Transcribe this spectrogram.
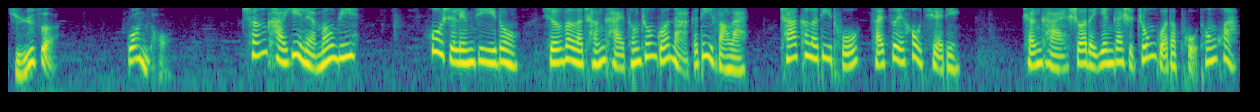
橘子？罐头？陈凯一脸懵逼。护士灵机一动，询问了陈凯从中国哪个地方来，查看了地图，才最后确定，陈凯说的应该是中国的普通话，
